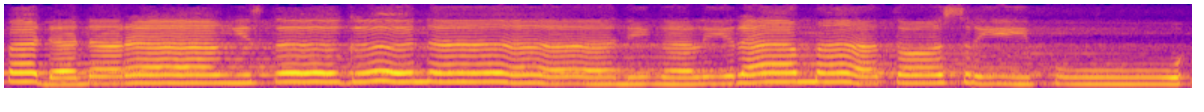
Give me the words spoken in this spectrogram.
pada narangis tegena ningali rama tos ripuh.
